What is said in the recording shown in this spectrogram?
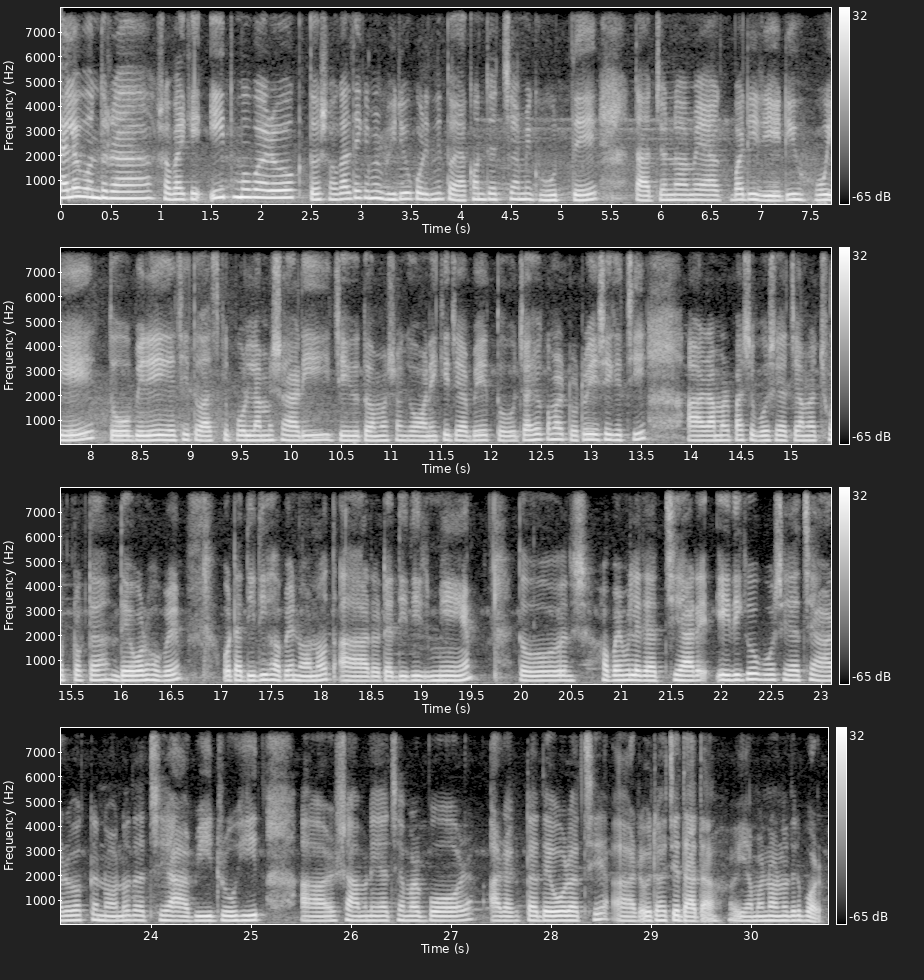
Hello বন্ধুরা, সবাইকে ঈদ মোবারক। তো সকাল থেকে আমি ভিডিও করিনি, তো এখন যাচ্ছি আমি ঘুরতে। তার জন্য আমি একবারই রেডি হয়ে তো বেরিয়ে গেছি। তো আজকে পরলাম শাড়ি, যেহেতু আমার সঙ্গে অনেকে যাবে। তো যাই হোক, আমরা টোটোয় এসে গেছি আর আমার পাশে বসে আছে আমার ছোট্ট একটা দেওর হবে। ওটা দিদি হবে, ননদ, আর ওটা দিদির মেয়ে। তো সবাই মিলে যাচ্ছি। আর এদিকেও বসে আছে আরও একটা ননদ আছে আবির রোহিত। আর সামনে আছে আমার বর আর একটা দেওর আছে। আর ওইটা হচ্ছে দাদা, ওই আমার ননদের বর।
